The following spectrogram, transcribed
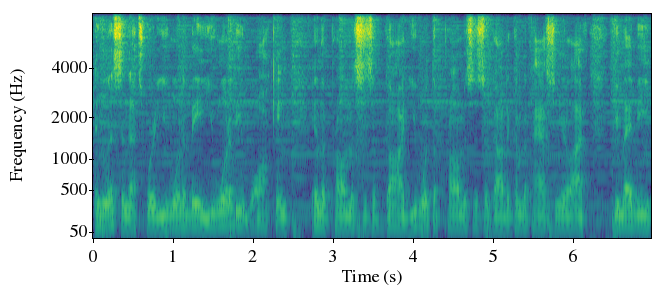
and listen, that's where you want to be. You want to be walking in the promises of God. You want the promises of God to come to pass in your life. You may be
